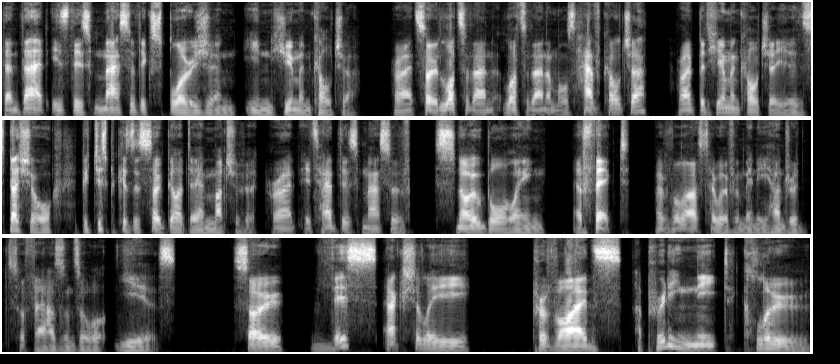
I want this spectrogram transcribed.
than that is this massive explosion in human culture. Right. So lots of an, lots of animals have culture. Right. But human culture is special, but just because there's so goddamn much of it. Right. It's had this massive snowballing effect over the last however many hundreds or thousands or years. So this actually provides a pretty neat clue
